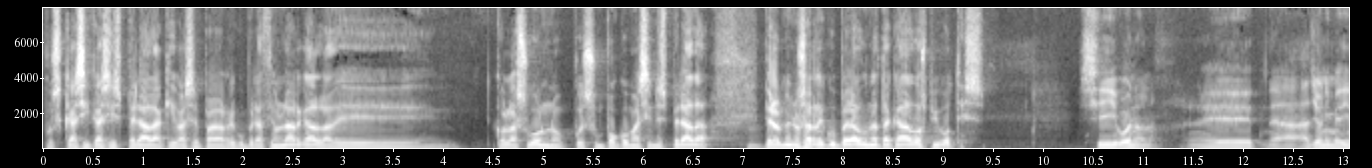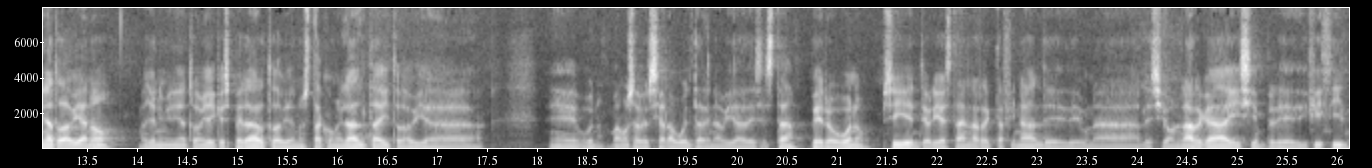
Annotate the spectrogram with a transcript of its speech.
pues casi, casi esperada, que iba a ser para recuperación larga, la de Colasuono, pues un poco más inesperada, pero al menos ha recuperado una atacada a dos pivotes. Sí, bueno, eh, a Johnny Medina todavía no, a Johnny Medina todavía hay que esperar, todavía no está con el alta y todavía, eh, bueno, vamos a ver si a la vuelta de Navidades está. Pero bueno, sí, en teoría está en la recta final de, de una lesión larga y siempre difícil.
